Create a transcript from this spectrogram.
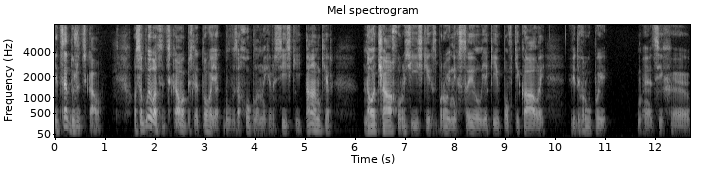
І це дуже цікаво. Особливо це цікаво після того, як був захоплений російський танкер на очах у російських збройних сил, які повтікали від групи е, цих е,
